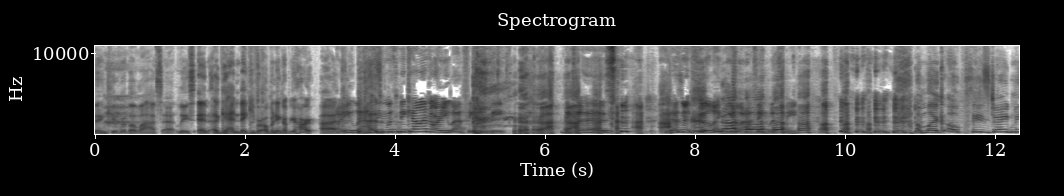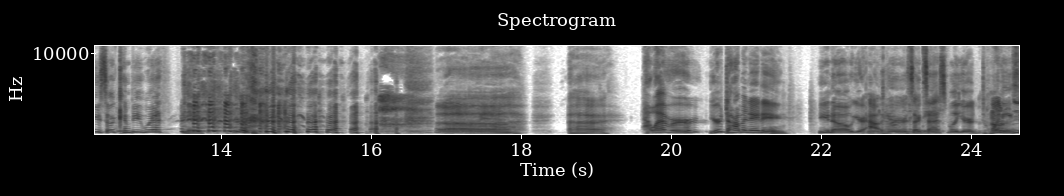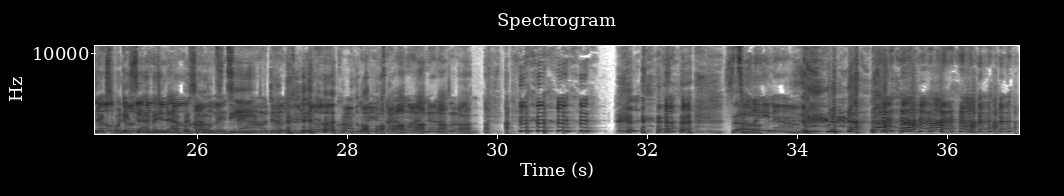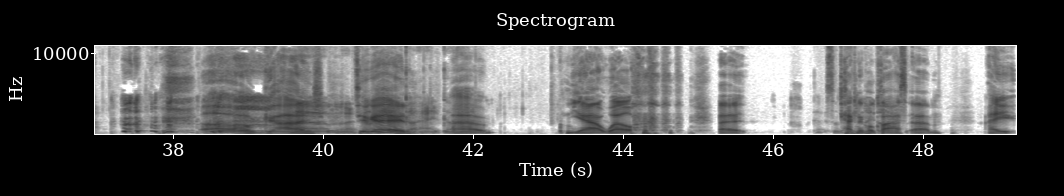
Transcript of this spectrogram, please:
thank you for the laughs, at least. And again, thank you for opening up your heart. Uh, Are you laughing with me, Kellen, or are you laughing at me? Because it doesn't feel like you're laughing with me. I'm like, oh, please join me so it can be with me. Oh, uh, however, you're dominating. You know, you're out here successful. You're Oh, 26, no, 27 don't even do no episodes compliments deep. now. Don't do no compliments. I don't want none of them. So, Too late now. Oh gosh. Uh, Too go good. Ahead, go ahead. Go ahead. Um, yeah, well, uh, technical class. Um, I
